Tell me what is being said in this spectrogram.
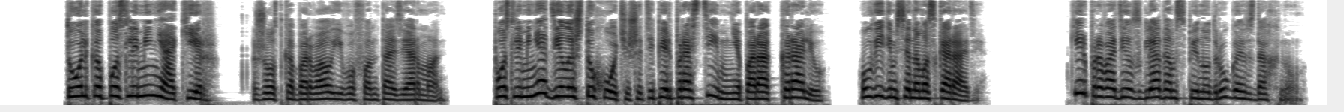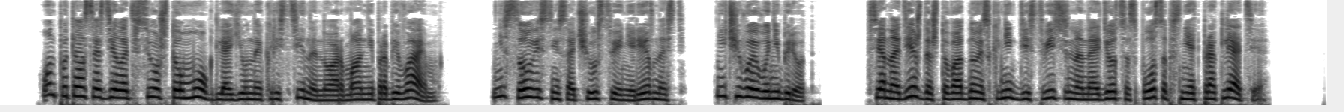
Только после меня, Кир, жестко оборвал его фантазии Арман. После меня делай, что хочешь, а теперь прости, мне пора к королю. Увидимся на маскараде. Кир проводил взглядом спину друга и вздохнул. Он пытался сделать все, что мог для юной Кристины, но Арман непробиваем. Ни совесть, ни сочувствие, ни ревность. Ничего его не берет. Вся надежда, что в одной из книг действительно найдется способ снять проклятие.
